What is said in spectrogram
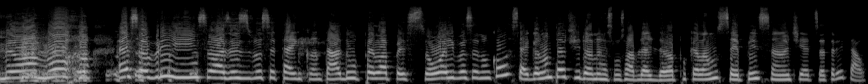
Meu amor, é sobre isso. Às vezes você tá encantado pela pessoa e você não consegue. Eu não tô tirando a responsabilidade dela porque ela é um ser pensante, etc e tal.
